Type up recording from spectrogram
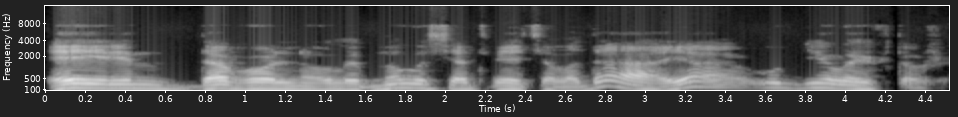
Эйрин довольно улыбнулась и ответила, да, я убила их тоже.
